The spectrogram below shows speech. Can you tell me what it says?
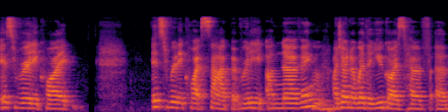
it's really quite it's really quite sad but really unnerving mm. i don't know whether you guys have um,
